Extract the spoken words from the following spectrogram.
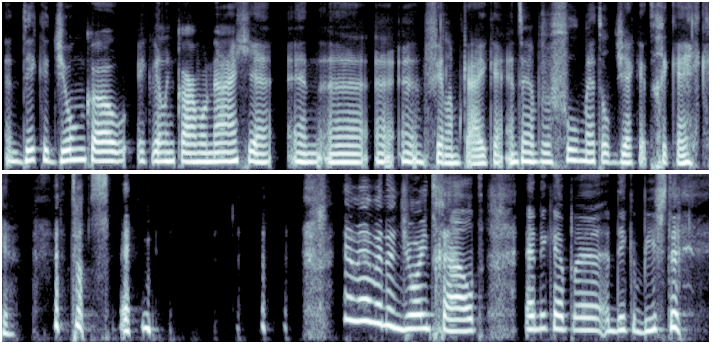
een dikke jonko. Ik wil een carbonaatje en een film kijken. En toen hebben we Full Metal Jacket gekeken. Het was een... En we hebben een joint gehaald. En ik heb een dikke biefstuk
